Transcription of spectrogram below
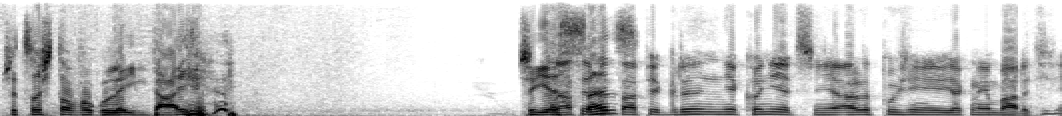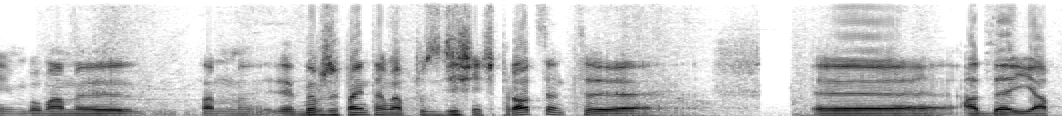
Czy coś to w ogóle im daje? czy jest na tym sens? etapie gry niekoniecznie, ale później jak najbardziej, bo mamy tam, jak dobrze pamiętam, ma plus 10% e, e, AD i AP.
